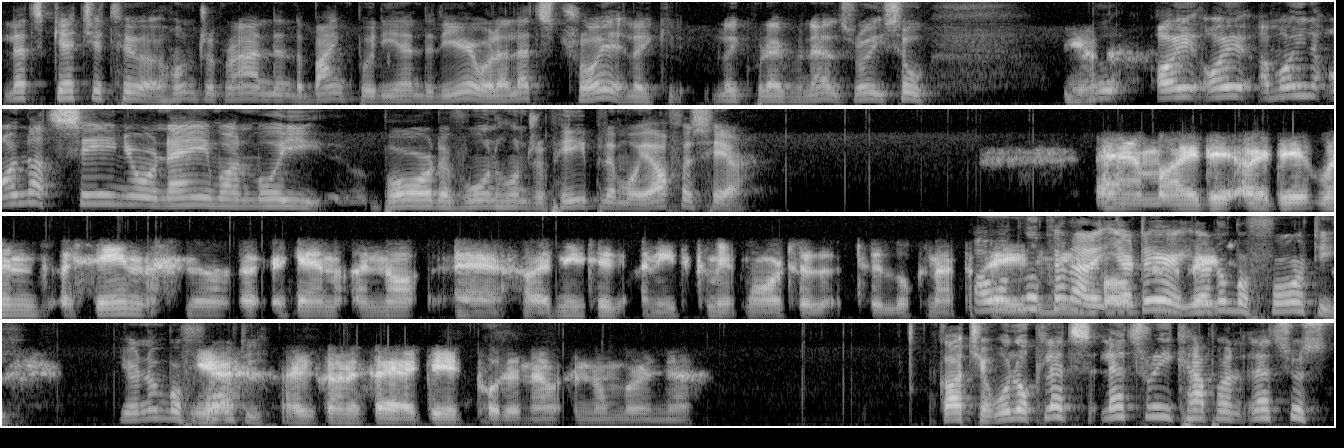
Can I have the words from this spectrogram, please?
let's get you to a hundred grand in the bank by the end of the year. Well, let's try it like like with everyone else, right? So, Yeah. I I am I I'm not seeing your name on my board of one hundred people in my office here. Um, I did. I did when I seen. No, again, I'm not. Uh, I need to. I need to commit more to to looking at the Oh, page. I'm looking at it. You're there. the You're number forty. You're number forty. Yeah. I was going to say I did put a, a number in there. Gotcha. Well, look, let's let's recap on. Let's just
